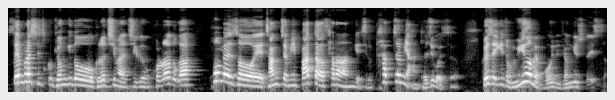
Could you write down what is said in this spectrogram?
샌프란시스코 경기도 그렇지만 지금 콜로라도가 홈에서의 장점이 빠따가 살아나는 게 지금 타점이 안 터지고 있어요. 그래서 이게 좀 위험해 보이는 경기일 수도 있어.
